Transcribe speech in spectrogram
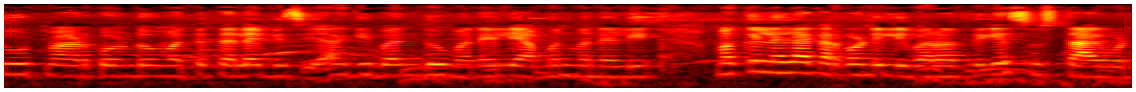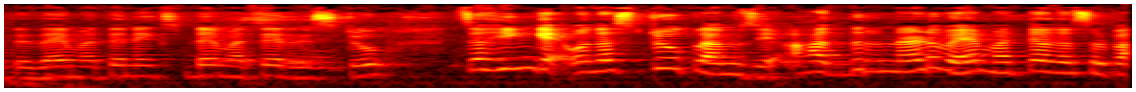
ಶೂಟ್ ಮಾಡಿಕೊಂಡು, ಮತ್ತೆ ತಲೆ ಬಿಸಿಯಾಗಿ ಬಂದು ಮನೇಲಿ ಅಮ್ಮನ ಮನೇಲಿ ಮಕ್ಕಳನ್ನೆಲ್ಲ ಕರ್ಕೊಂಡು ಇಲ್ಲಿ ಬರೋತ್ತಿಗೆ ಸುಸ್ತಾಗ್ಬಿಡ್ತಿದೆ. ಮತ್ತೆ ನೆಕ್ಸ್ಟ್ ಡೇ ಮತ್ತೆ ರೆಸ್ಟು ಸೊ ಹಿಂಗೆ ಒಂದಷ್ಟು ಕ್ಲಮ್ಸಿ ಅದ್ರ ನಡುವೆ ಮತ್ತೆ ಒಂದೊಂದು ಸ್ವಲ್ಪ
